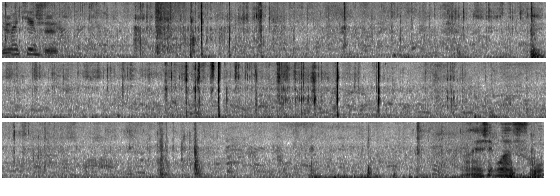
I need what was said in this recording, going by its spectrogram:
thank you. Cheers. What is it worth for?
